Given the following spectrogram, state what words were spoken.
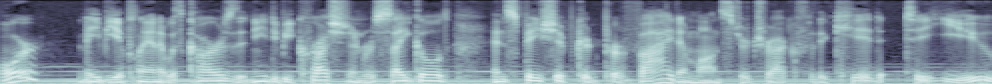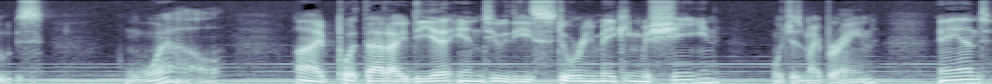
or maybe a planet with cars that need to be crushed and recycled, and Spaceship could provide a monster truck for the kid to use. Well, I put that idea into the story making machine, which is my brain and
